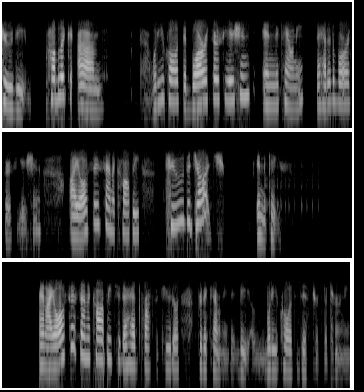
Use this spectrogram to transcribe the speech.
to the public. Um, what do you call it? The bar association in the county the head of the Bar Association. I also sent a copy to the judge in the case. And I also sent a copy to the head prosecutor for the county, the, the what do you call it, the district attorney.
